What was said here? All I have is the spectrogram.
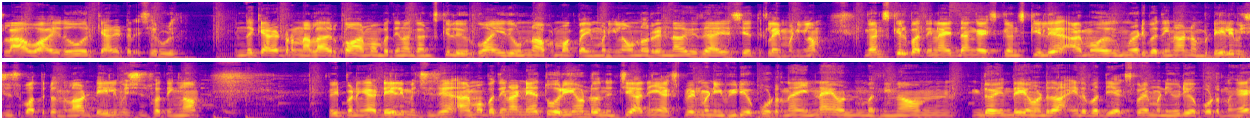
கிளாவா ஏதோ ஒரு கேரக்டர் சரி விடு. இந்த கேரக்டரும் நல்லா இருக்கும். அப்புறமா பார்த்தீங்கன்னா கன் ஸ்கில் இருக்கும். இது ஒன்றும் அப்புறமா க்ளைம் பண்ணிக்கலாம். இன்னும் ரெண்டு நாள் இதாக சேர்த்து க்ளைம் பண்ணிக்கலாம். கன் ஸ்கில் பார்த்தீங்கன்னா இதாங்க கன் ஸ்கில் அதுக்கு முன்னாடி பார்த்தீங்கன்னா நம்ம டெய்லி மிஷின்ஸ் பார்த்துட்டு இருந்தோம் டெய்லி மிஷின்ஸ் பார்த்தீங்கன்னா வெயிட் பண்ணுங்கள் டெய்லி மிஷின்ஸ் அது பார்த்தீங்கன்னா நேற்று ஒரு ஈவெண்ட் வந்துச்சு. அதையும் எக்ஸ்பிளைன் பண்ணி வீடியோ போட்டிருந்தேன். என்ன ஈவெண்ட் பார்த்தீங்கன்னா இந்த இந்த ஈவெண்ட் தான். இதை பற்றி எக்ஸ்பிளைன் பண்ணி வீடியோ போட்டிருந்தேங்க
